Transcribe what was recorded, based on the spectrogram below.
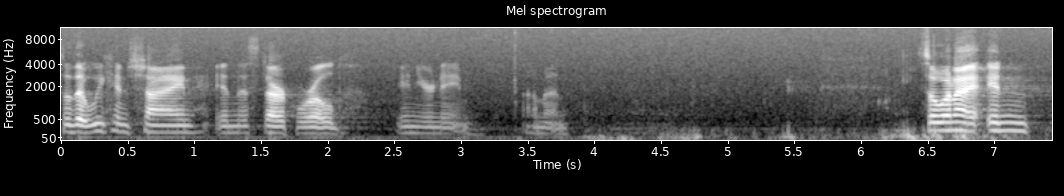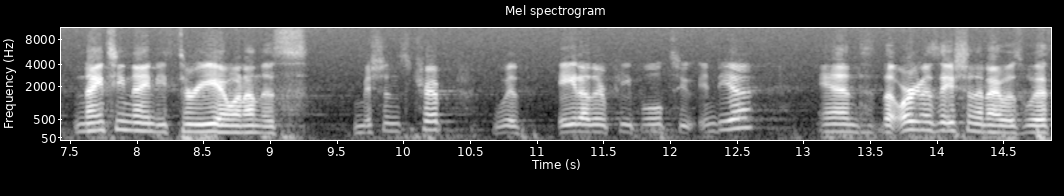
so that we can shine in this dark world in your name. Amen. So when I in 1993 I went on this missions trip with eight other people to India and the organization that I was with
